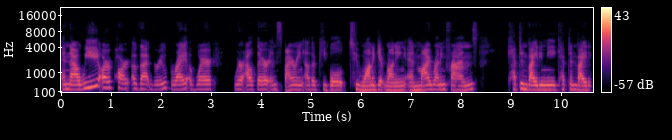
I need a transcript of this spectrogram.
And now we are part of that group, right? Of where we're out there inspiring other people to want to get running. And my running friends kept inviting me, kept inviting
